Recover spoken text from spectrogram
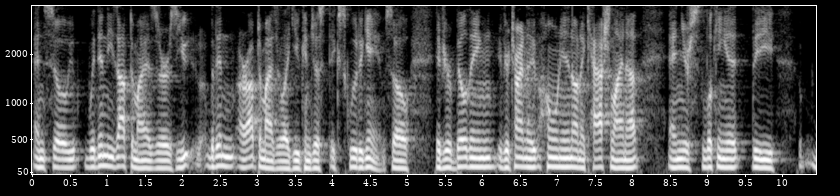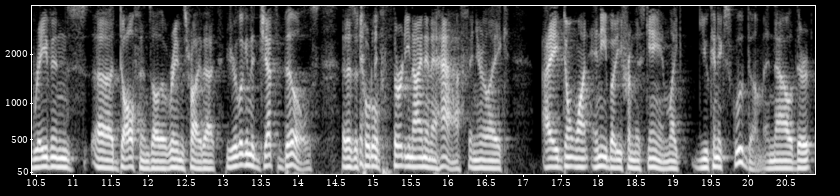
and so within these optimizers, you within our optimizer, like you can just exclude a game. So if you're building, if you're trying to hone in on a cash lineup, and you're looking at the Ravens uh, Dolphins, although Ravens probably bad. If you're looking at Jets Bills, that has a total of 39 and a half, and you're like, I don't want anybody from this game. Like you can exclude them, and now they're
